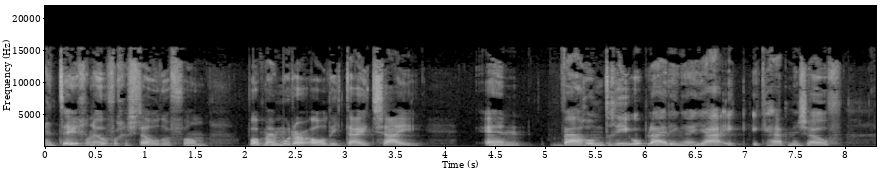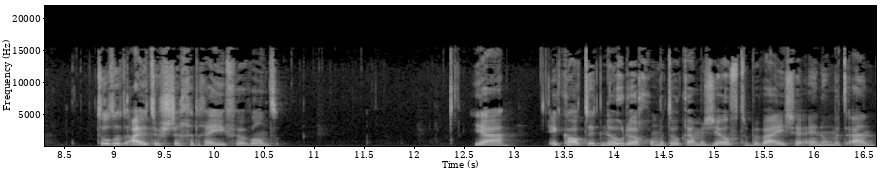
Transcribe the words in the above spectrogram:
en tegenovergestelde van wat mijn moeder al die tijd zei. En waarom drie opleidingen? Ja, ik, ik heb mezelf tot het uiterste gedreven. Want ja, ik had dit nodig om het ook aan mezelf te bewijzen en om het aan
